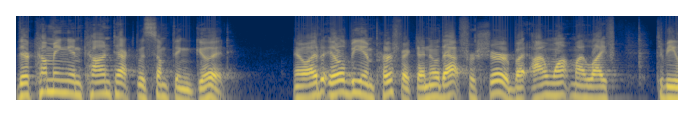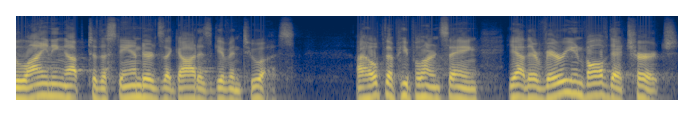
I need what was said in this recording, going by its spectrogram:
they're coming in contact with something good. Now, it'll be imperfect, I know that for sure, but I want my life to be lining up to the standards that God has given to us. I hope that people aren't saying, yeah, they're very involved at church,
